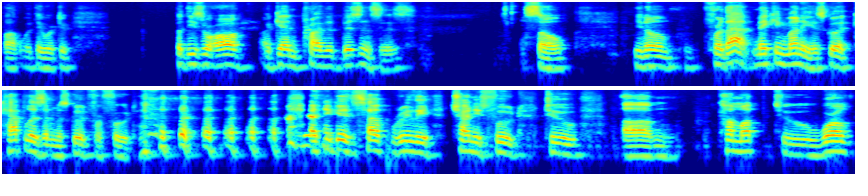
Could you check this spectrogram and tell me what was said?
about what they were doing. But these were all, again, private businesses. So, you know, for that, making money is good. Capitalism is good for food. I think it's helped really Chinese food to um, come up to world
